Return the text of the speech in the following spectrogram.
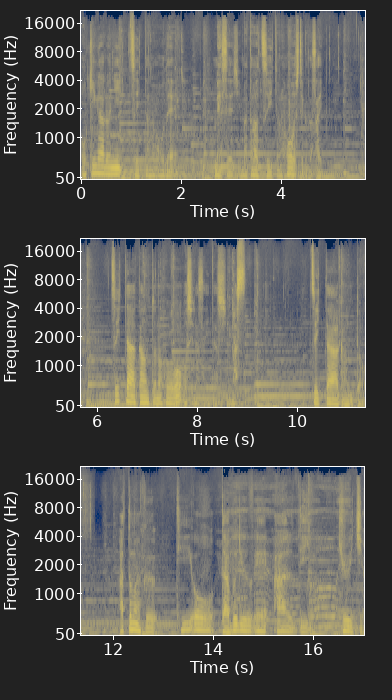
お気軽に Twitter の方でメッセージまたはツイートの方をしてください。Twitter アカウントの方をお知らせいたします。Twitter アカウントアットマーク TOWARD914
